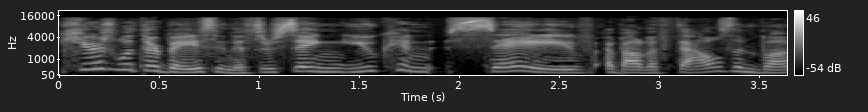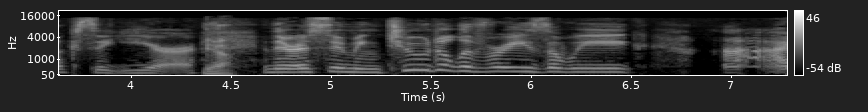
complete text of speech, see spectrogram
here's what they're basing this they're saying you can save about a thousand bucks a year Yeah. and they're assuming two deliveries a week. I-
